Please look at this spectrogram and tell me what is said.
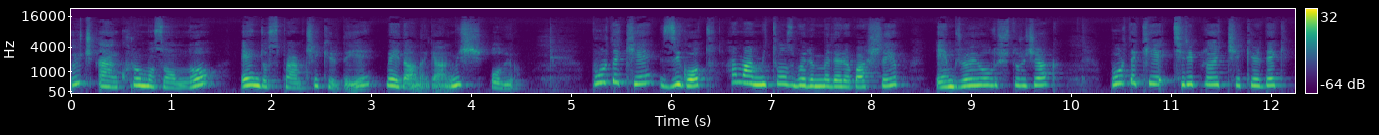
3N kromozomlu endosperm çekirdeği meydana gelmiş oluyor. Buradaki zigot hemen mitoz bölünmelere başlayıp embriyoyu oluşturacak. Buradaki triploid çekirdek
